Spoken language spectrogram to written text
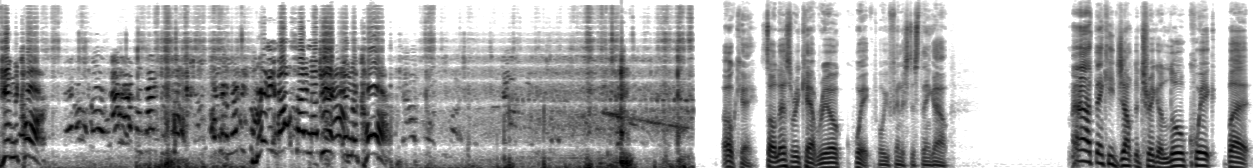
Get in the car. I have a right to talk. Okay, let me talk. Brittany, don't say nothing Get in the car. Okay, so let's recap real quick before we finish this thing out. I think he jumped the trigger a little quick, but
